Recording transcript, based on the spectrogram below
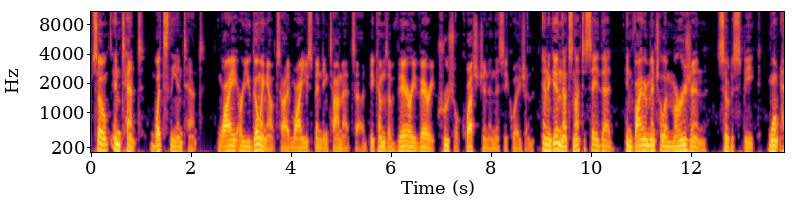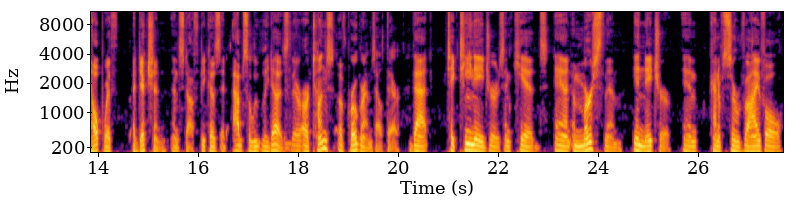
So, intent. What's the intent? Why are you going outside? Why are you spending time outside? Becomes a very, very crucial question in this equation. And again, that's not to say that environmental immersion, so to speak, won't help with addiction and stuff because it absolutely does. There are tons of programs out there that take teenagers and kids and immerse them in nature in kind of survival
